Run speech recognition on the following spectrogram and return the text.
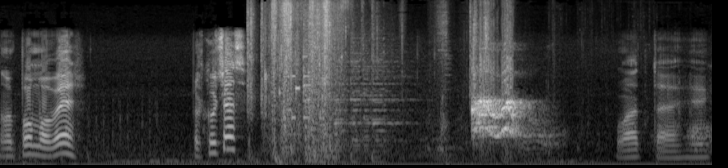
No me puedo mover. ¿Lo escuchas? What the heck?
